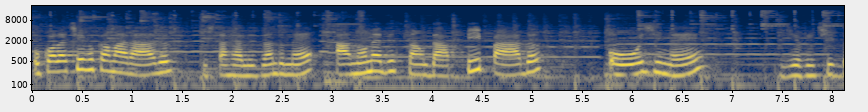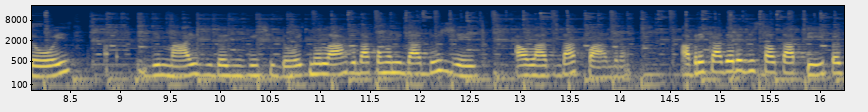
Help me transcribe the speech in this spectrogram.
O coletivo Camaradas está realizando, né, a nona edição da Pipada, hoje, né, dia 22 de maio de 2022, no Largo da Comunidade do Geis, ao lado da quadra. A brincadeira de soltar pipas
